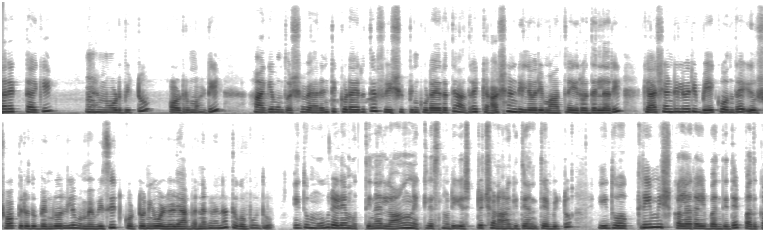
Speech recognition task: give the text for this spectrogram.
ಕರೆಕ್ಟಾಗಿ ನೋಡಿಬಿಟ್ಟು ಆರ್ಡ್ರ್ ಮಾಡಿ. ಹಾಗೆ ಒಂದು ವರ್ಷ ವ್ಯಾರಂಟಿ ಕೂಡ ಇರುತ್ತೆ ಫ್ರೀ ಶಿಪ್ಪಿಂಗ್ ಕೂಡ ಇರುತ್ತೆ. ಆದರೆ ಕ್ಯಾಶ್ ಆ್ಯಂಡ್ ಡೆಲಿವರಿ ಮಾತ್ರ ಇರೋದೆಲ್ಲ ರೀ. ಕ್ಯಾಶ್ ಆ್ಯಂಡ್ ಡೆಲಿವರಿ ಬೇಕು ಅಂದರೆ ಇವ್ರ ಶಾಪ್ ಇರೋದು ಬೆಂಗಳೂರಲ್ಲಿ ಒಮ್ಮೆ ವಿಸಿಟ್ ಕೊಟ್ಟು ನೀವು ಒಳ್ಳೊಳ್ಳೆ ಆಭರಣಗಳನ್ನು ತೊಗೋಬೋದು. ಇದು ಮೂರೆಡೆ ಮುತ್ತಿನ ಲಾಂಗ್ ನೆಕ್ಲೆಸ್ ನೋಡಿ ಎಷ್ಟು ಚೆನ್ನಾಗಿದೆ ಅಂತ ಹೇಳ್ಬಿಟ್ಟು ಇದು ಕ್ರೀಮಿಶ್ ಕಲರಲ್ಲಿ ಬಂದಿದೆ. ಪದಕ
